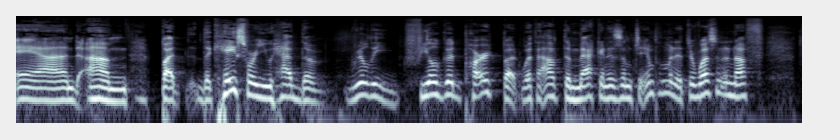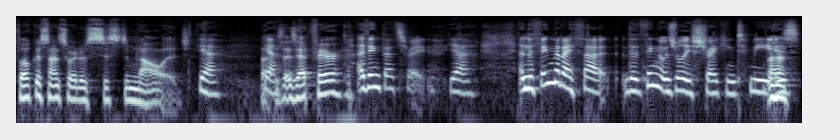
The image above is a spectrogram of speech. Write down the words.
and um, but the case where you had the really feel good part, but without the mechanism to implement it, there wasn't enough focus on sort of system knowledge. Yeah. Yeah. Is, is that fair? I think that's right. Yeah. And the thing that I thought, the thing that was really striking to me Uh-huh. is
